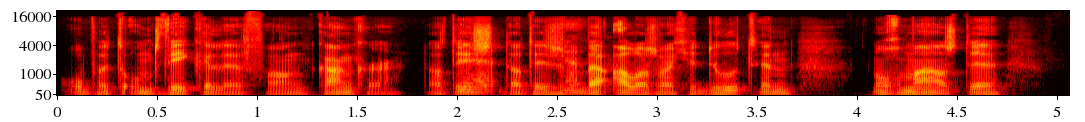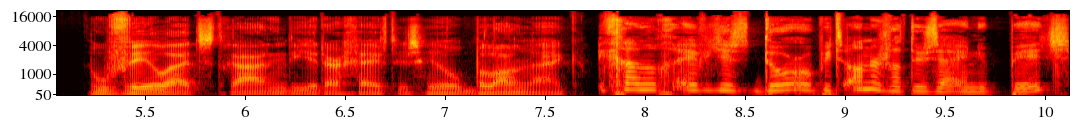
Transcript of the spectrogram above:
op het ontwikkelen van kanker. Dat is, Ja, dat is ja. bij alles wat je doet. En nogmaals, de hoeveelheid straling die je daar geeft is heel belangrijk. Ik ga nog eventjes door op iets anders wat u zei in uw pitch.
